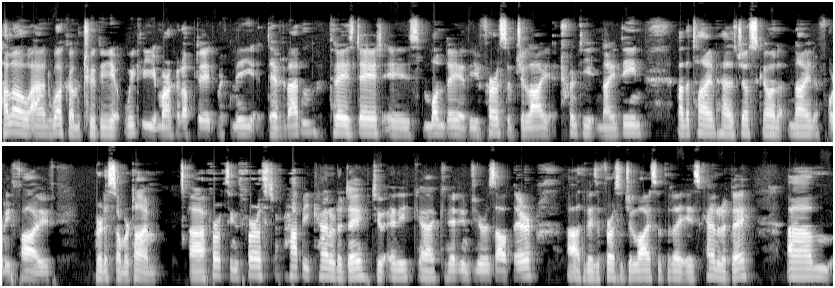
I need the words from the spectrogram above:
Hello and welcome to the weekly market update with me, David Madden. Today's date is Monday, the 1st of July 2019, and the time has just gone 9.45 British Summer Time. Uh, first things first, happy Canada Day to any uh, Canadian viewers out there. Uh, today's the 1st of July, so today is Canada Day. Um,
